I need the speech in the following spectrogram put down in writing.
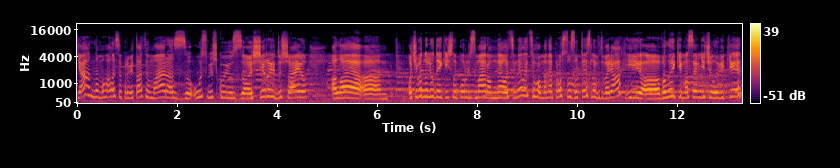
Я намагалася привітати мера з усмішкою, з щирою душею. Але е, очевидно, люди, які йшли поруч з мером, не оцінили цього. Мене просто затисли в дверях, і е, великі масивні чоловіки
